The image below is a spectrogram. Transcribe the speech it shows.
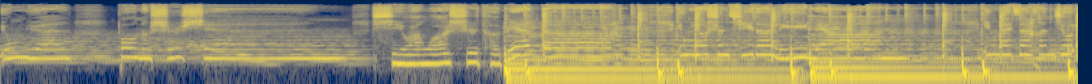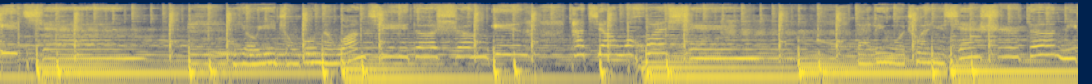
永远不能实现。希望我是特别的，拥有神奇的力量，因为在很久以前，有一种不能忘记的声音，它将我唤醒，带领我穿越现实的迷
